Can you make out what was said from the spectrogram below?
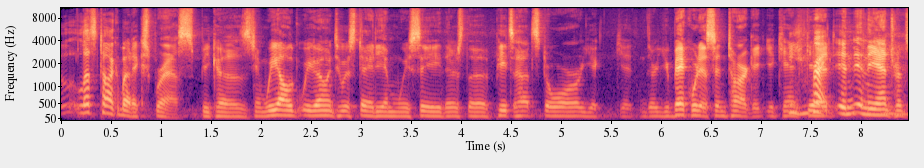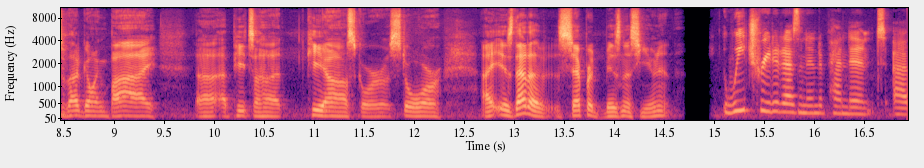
Let's talk about Express because you know, we all we go into a stadium, we see there's the Pizza Hut store. You, you, they're ubiquitous in Target. You can't get Right. in, in the entrance without going by uh, a Pizza Hut kiosk or a store. Uh, is that a separate business unit? we treat it as an independent uh,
